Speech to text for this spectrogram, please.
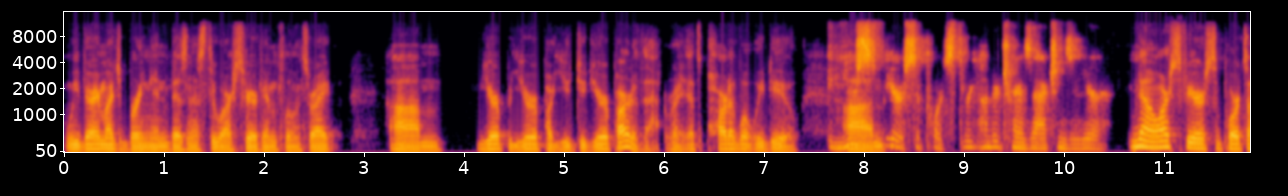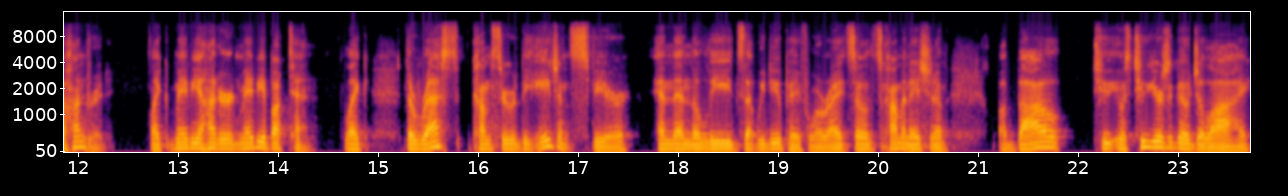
we very much bring in business through our sphere of influence, right? Um, you're you're a part you dude you're a part of that right that's part of what we do and your um, sphere supports 300 transactions a year no our sphere supports 100 like maybe 100 maybe a buck 10 like the rest comes through the agent sphere and then the leads that we do pay for right? So it's a combination of about two it was two years ago july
